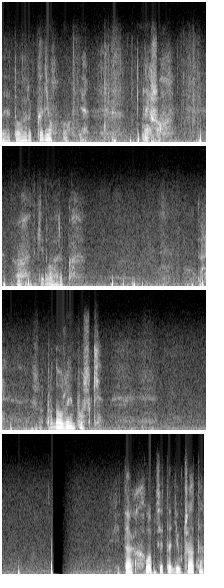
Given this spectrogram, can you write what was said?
Де я того грибка дів? О, є. Знайшов. О, такі два грибка. Так. Що, продовжуємо пошуки. І так, хлопці та дівчата.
